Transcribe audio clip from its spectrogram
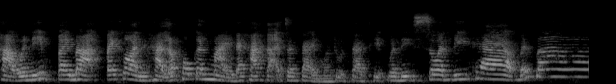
ค่ะวันนี้ไปบะไปก่อนค่ะ แล้วพบกันใหม่นะคะกับอาจารย์ไต่หมอดูตาทิพย์วันนี้ สวัสดีค่ะ บ๊ายบาย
